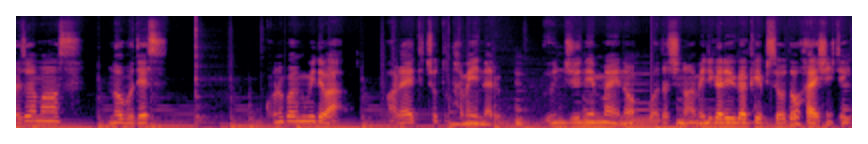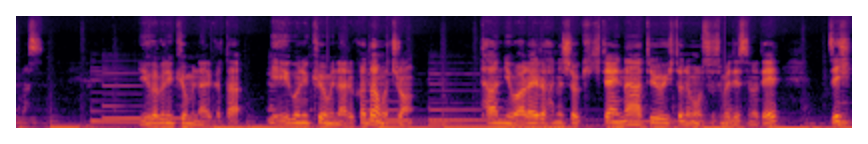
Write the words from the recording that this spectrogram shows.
はようございます。のぶです。この番組では、笑えてちょっとためになる、うん十年前の私のアメリカ留学エピソードを配信していきます。留学に興味のある方、英語に興味のある方はもちろん、単に笑える話を聞きたいなという人にもおすすめですので、ぜひ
